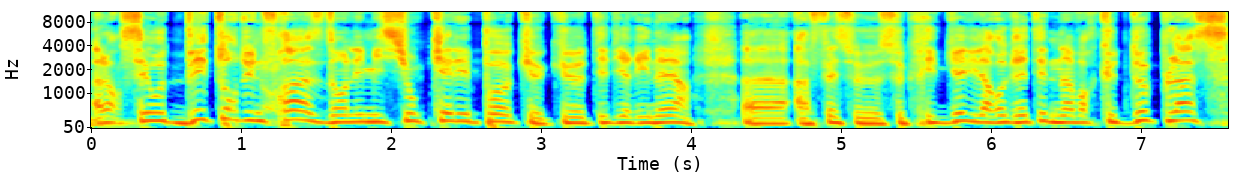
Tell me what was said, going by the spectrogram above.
Alors c'est au détour d'une phrase dans l'émission Quelle époque que Teddy Riner euh, a fait ce, ce cri de gueule. Il a regretté de n'avoir que deux places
